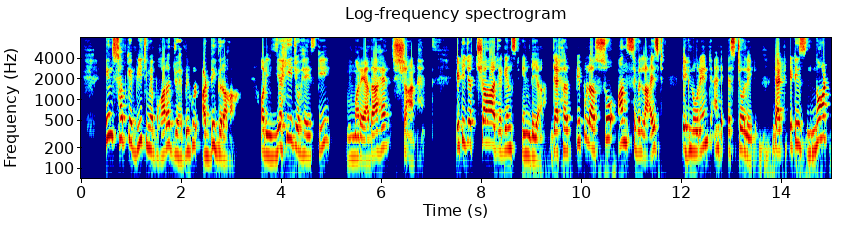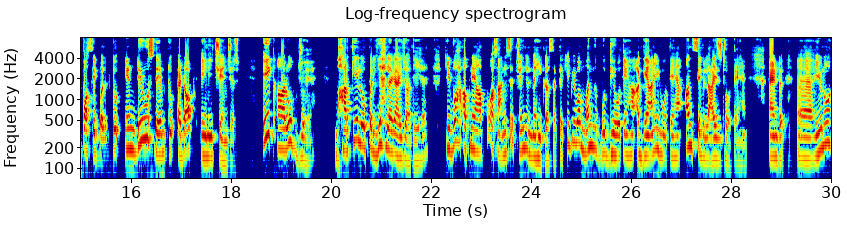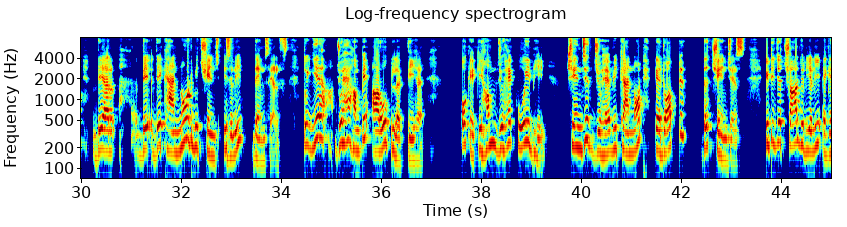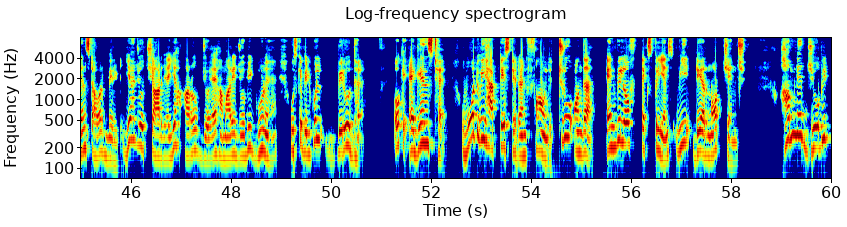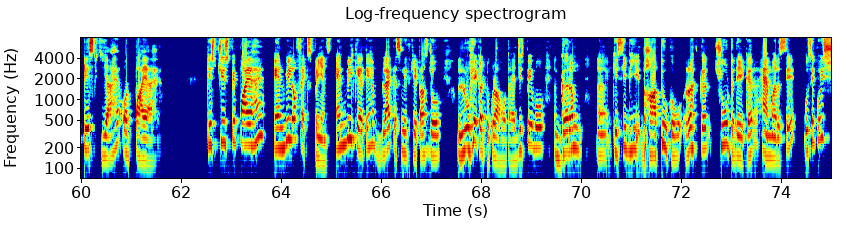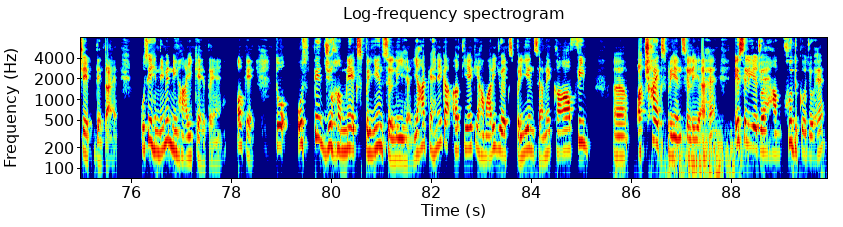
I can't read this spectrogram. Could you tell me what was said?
इन सब के बीच में भारत जो है बिल्कुल अडिग रहा और यही जो है इसकी मर्यादा है, शान है। It is a charge against India that her people are so uncivilised ignorant and stolid that it is not possible to induce them to adopt any changes एक आरोप जो है भारतीय लोग पर यह लगाई जाती है कि वह अपने आप को आसानी से चेंज नहीं कर सकते क्योंकि वह मंद बुद्धि होते हैं अज्ञानी होते हैं अनसिविलाइज्ड होते हैं। And you know they are they can not be change easily them तो यह जो है हम पे आरोप लगती है ओके okay, कि हम जो है कोई भी चेंजेस जो है we can not adopt the changes it is a charge really against our merit यह जो चार्ज है यह आरोप जो है हमारे जो भी गुण है उसके बिल्कुल विरुद्ध है। ओके okay, अगेंस्ट है। What we have tested and found true on the anvil of experience we dare not change हमने जो भी टेस्ट किया है और पाया है किस चीज़ पे पाया है? एनविल ऑफ़ एक्सपीरियंस एनविल कहते हैं ब्लैक स्मिथ के पास जो लोहे का टुकड़ा होता है जिसपे वो गर्म किसी भी धातु को रखकर चोट देकर हैमर से उसे कोई शेप देता है। उसे हिंदी में निहाई कहते हैं। ओके तो उस पे जो हमने एक्सपीरियंस ली है, यहाँ कहने का अर्थ यह है कि हमारी जो एक्सपीरियंस है, हमने काफ़ी अच्छा एक्सपीरियंस लिया है। इसलिए जो है हम खुद को जो है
